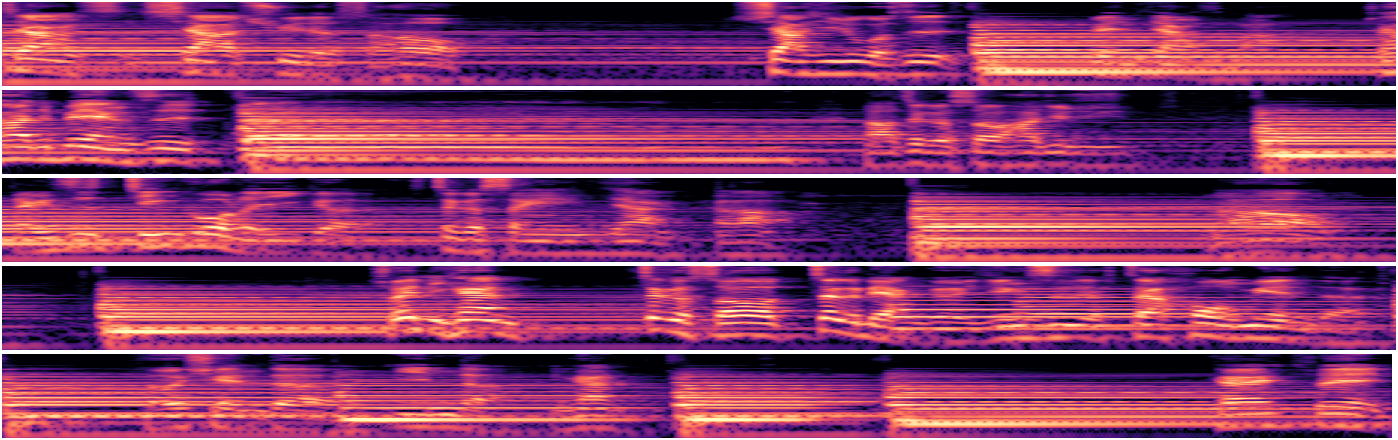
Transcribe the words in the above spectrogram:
这样子下去的时候，下去如果是变成这样子嘛，所以它就变成是，然后这个时候它就去，等于是经过了一个这个声音这样啊，然后，所以你看。这个时候，这个两个已经是在后面的和弦的音了。你看，OK，所以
